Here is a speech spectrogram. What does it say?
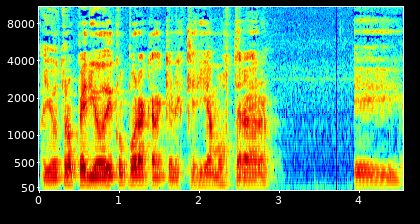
hay otro periódico por acá que les quería mostrar. Eh,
